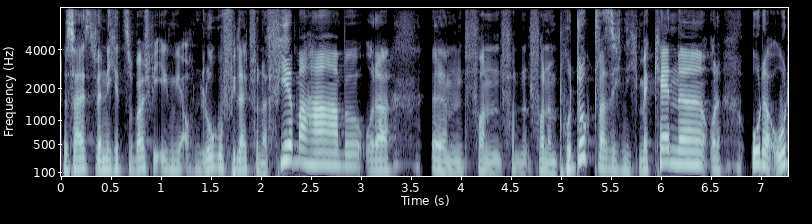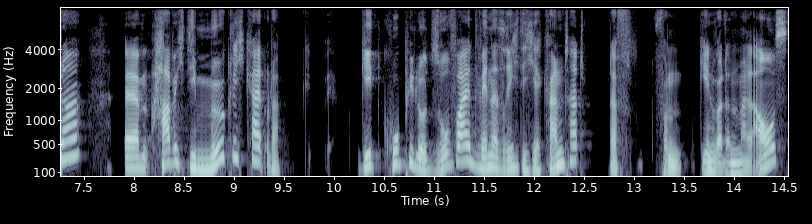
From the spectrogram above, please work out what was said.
Das heißt, wenn ich jetzt zum Beispiel irgendwie auch ein Logo vielleicht von einer Firma habe oder ähm, von, von, von einem Produkt, was ich nicht mehr kenne oder oder oder, ähm, habe ich die Möglichkeit oder geht Copilot so weit, wenn er es richtig erkannt hat, davon gehen wir dann mal aus,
